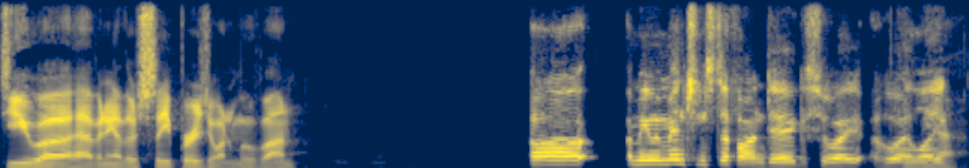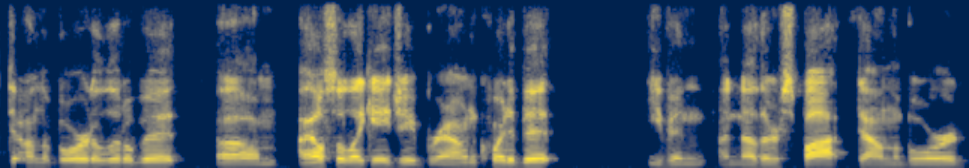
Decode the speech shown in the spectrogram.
Do you uh, have any other sleepers? You want to move on? Uh, I mean, we mentioned Stefon Diggs, who I who I like Yeah. down the board a little bit. Um, I also like AJ Brown quite a bit, even another spot down the board.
